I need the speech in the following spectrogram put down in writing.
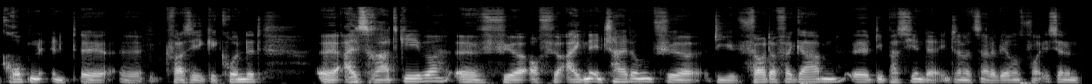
Gruppen äh, äh, quasi gegründet äh, als Ratgeber äh, für auch für eigene Entscheidungen, für die Fördervergaben, äh, die passieren. Der Internationale Währungsfonds ist ja nun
